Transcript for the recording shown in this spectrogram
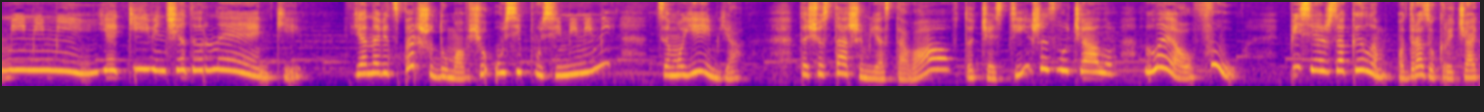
мі-мі-мі, який він ще дурненький. Я навіть спершу думав, що усі пусі мі-мі-мі це моє ім'я. Та що старшим я ставав, то частіше звучало Лео, фу. Пісяєш за килим, одразу кричать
